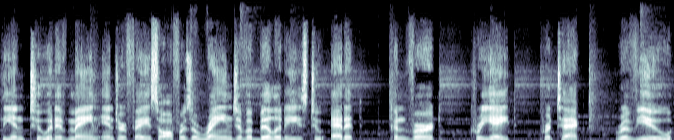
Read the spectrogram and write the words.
the intuitive main interface offers a range of abilities to edit, convert, create, protect, review,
